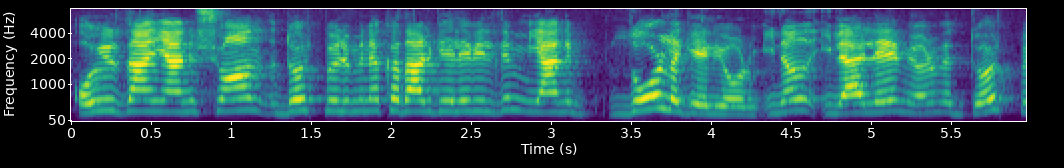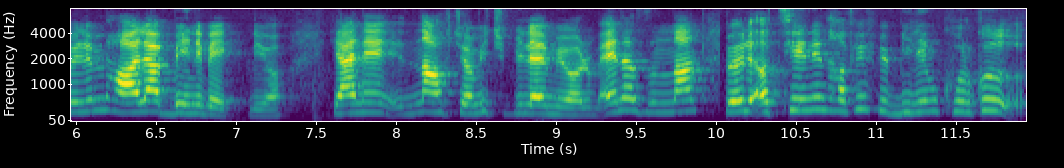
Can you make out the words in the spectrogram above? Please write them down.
O yüzden yani şu an 4 bölümüne kadar gelebildim. Yani zorla geliyorum. İnanın ilerleyemiyorum ve 4 bölüm hala beni bekliyor. Yani ne yapacağım hiç bilemiyorum. En azından böyle Atiye'nin hafif bir bilim kurgu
